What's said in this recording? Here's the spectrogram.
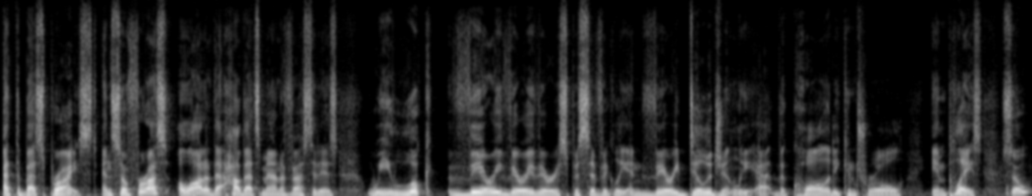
at the best price. And so for us, a lot of that, how that's manifested is we look very, very, very specifically and very diligently at the quality control in place. So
